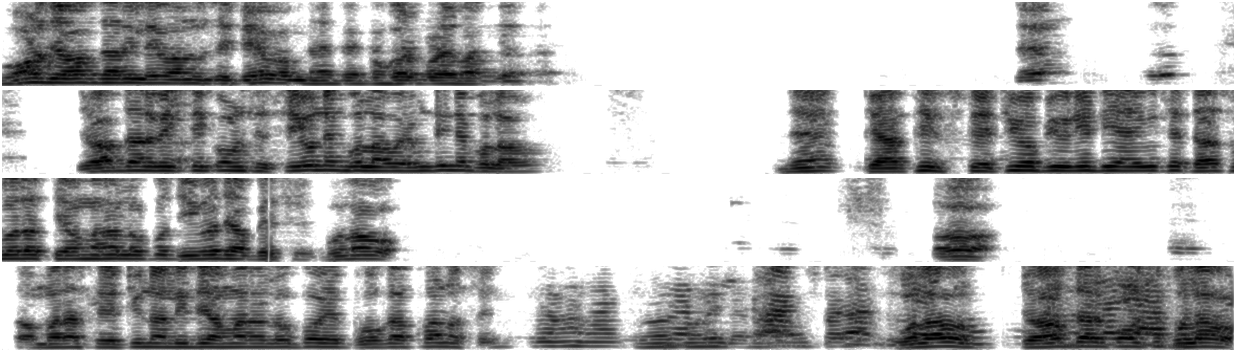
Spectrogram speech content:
કોણ જવાબદારી લેવાનું છે કેમ અમને? ખબર પડે બાકી જવાબદાર વ્યક્તિ કોણ છે? સીઓ ને બોલાવો એમડી ને બોલાવો. ને ત્યારથી સ્ટેચ્યુ ઓફ યુનિટી આવ્યું છે. દસ વર્ષ ત્યાં અમારા લોકો જીવ જ આપે છે. બોલાવો. હા. તમારા સ્ટેચ્યુ ના લીધે અમારા લોકો એ ભોગ આપવાનો છે. બોલાવો જવાબદાર કોણ છે? બોલાવો.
